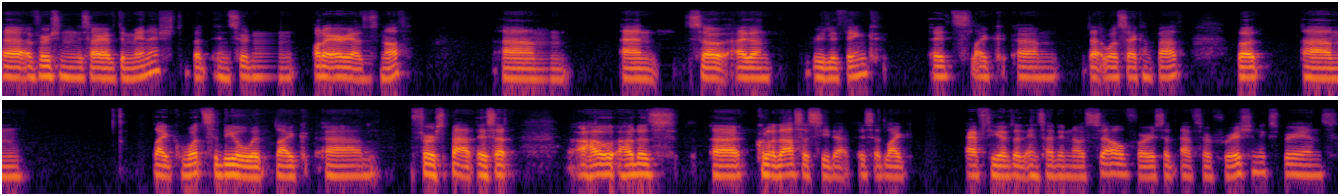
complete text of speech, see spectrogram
uh, aversion and desire have diminished, but in certain other areas not. Um, and so I don't really think it's like um, that was second path, but um, like what's the deal with like um, first path? Is that how how does uh, Culadasa see that? Is it like after you have that insight in no self, or is it after fruition experience?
